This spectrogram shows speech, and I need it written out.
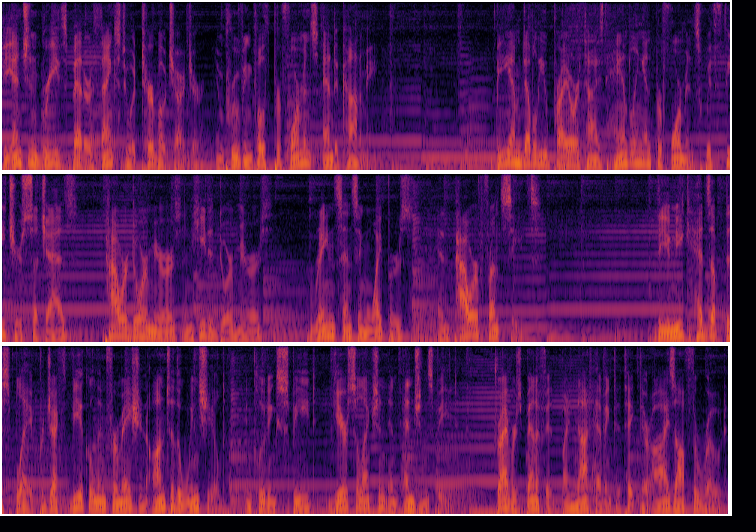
The engine breathes better thanks to a turbocharger, improving both performance and economy. BMW prioritized handling and performance with features such as power door mirrors and heated door mirrors, rain-sensing wipers, and power front seats. The unique heads-up display projects vehicle information onto the windshield, including speed, gear selection, and engine speed. Drivers benefit by not having to take their eyes off the road.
